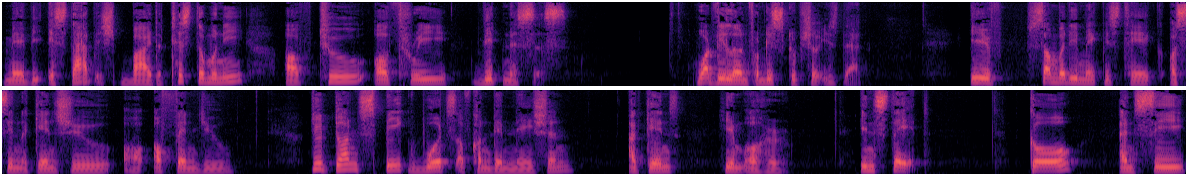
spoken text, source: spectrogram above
may be established by the testimony of two or three witnesses. What we learn from this scripture is that if somebody make mistake or sin against you or offend you, you don't speak words of condemnation against him or her. Instead, go and see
